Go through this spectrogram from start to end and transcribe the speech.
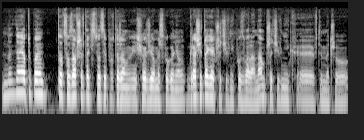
No, no ja tu powiem to, co zawsze w takiej sytuacji powtarzam, jeśli chodzi o mecz z Pogonią. Gra się tak, jak przeciwnik pozwala. Nam przeciwnik w tym meczu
